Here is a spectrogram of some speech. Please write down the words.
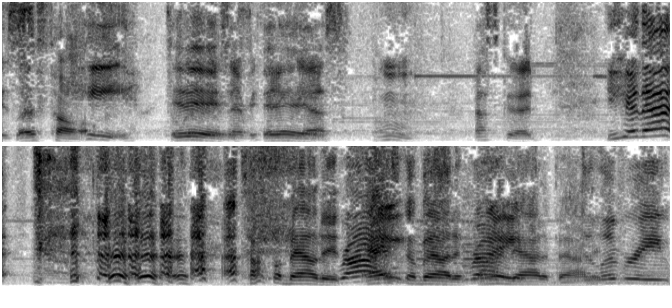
is Let's talk. key. It Delivery is, everything. it is. Yes. Mm, that's good. You hear that? talk about it Right. ask about it Right. find out about it Delivery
